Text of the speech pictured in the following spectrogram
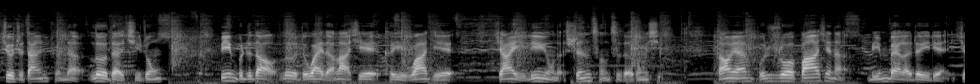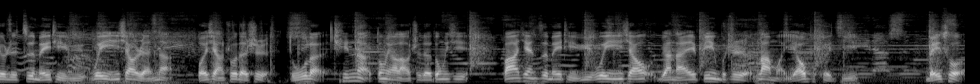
就是单纯的乐在其中，并不知道乐之外的那些可以挖掘、加以利用的深层次的东西。当然不是说发现了、明白了这一点就是自媒体与微营销人了。我想说的是，读了、听了动摇老师的东西，发现自媒体与微营销原来并不是那么遥不可及。没错，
